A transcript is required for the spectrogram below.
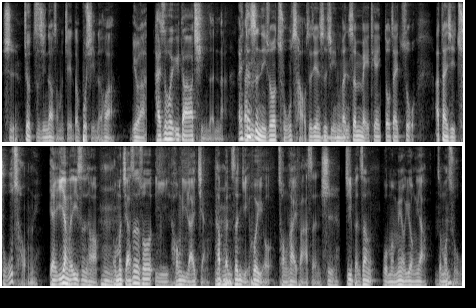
是就执行到什么阶段，不行的话，有啊，还是会遇到要请人呐。哎，但是你说除草这件事情本身每天都在做啊，但是除虫呢也一样的意思哈。嗯，我们假设说以红梨来讲，它本身也会有虫害发生，是基本上我们没有用药怎么除？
